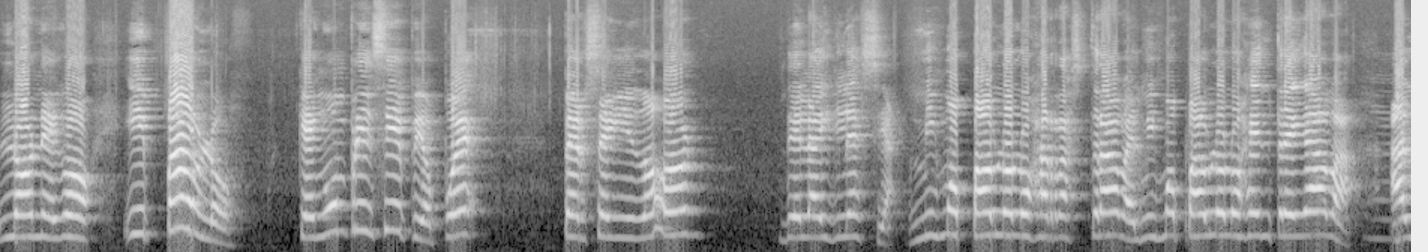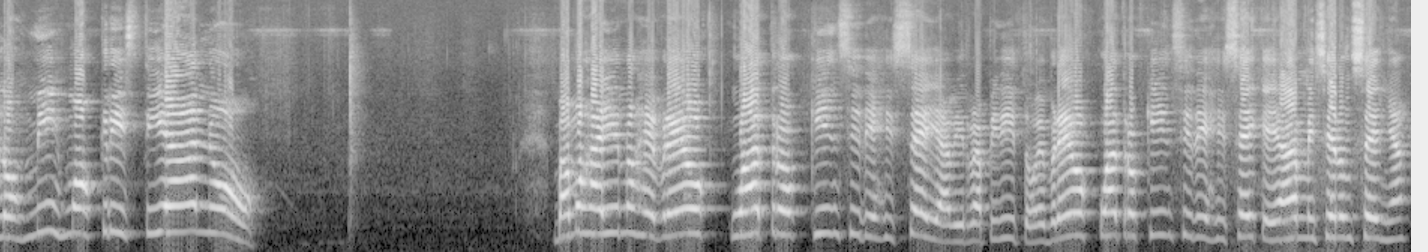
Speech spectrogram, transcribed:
lo negó. Y Pablo, que en un principio fue perseguidor de la iglesia, mismo Pablo los arrastraba, el mismo Pablo los entregaba a los mismos cristianos. Vamos a irnos a Hebreos 4, 15 y 16, Avi, rapidito. Hebreos 4, 15 y 16, que ya me hicieron seña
